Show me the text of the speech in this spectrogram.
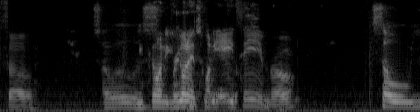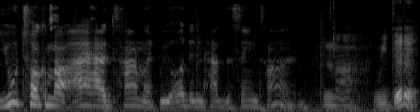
So so it You was. joined, you spring joined in 2018, bro. So you talking about I had time like we all didn't have the same time? nah, we didn't.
